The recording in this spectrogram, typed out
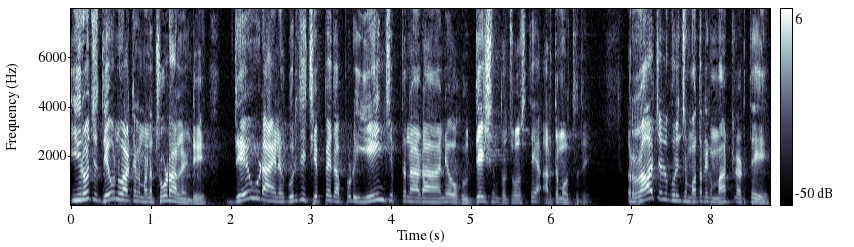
ఈరోజు దేవుని వాక్యం మనం చూడాలండి. దేవుడు ఆయన గురించి చెప్పేటప్పుడు ఏం చెప్తున్నాడా అనే ఒక ఉద్దేశంతో చూస్తే అర్థమవుతుంది. రాజుల గురించి మొదటగా మాట్లాడితే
